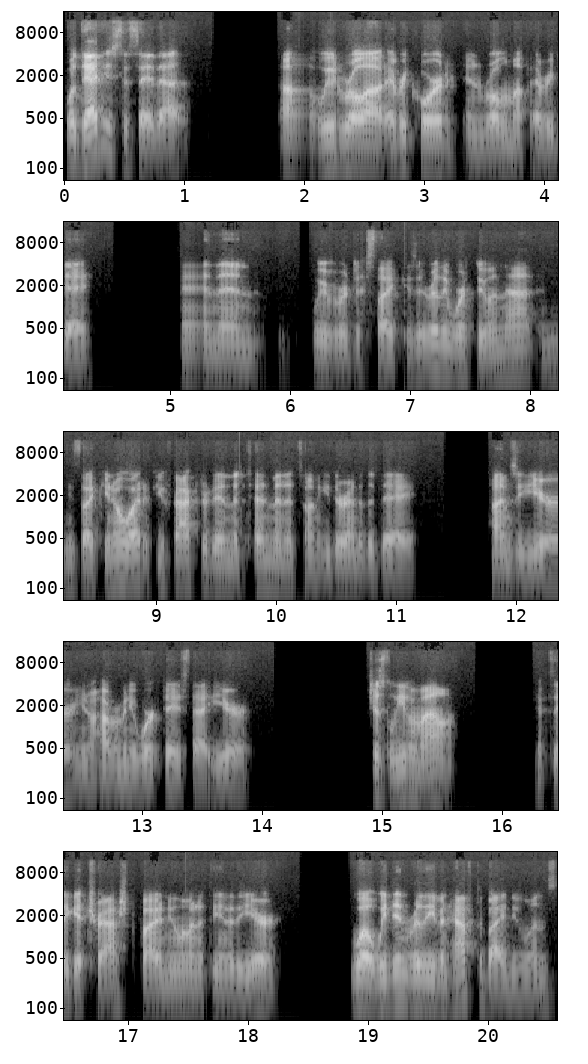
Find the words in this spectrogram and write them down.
Well, Dad used to say that. Uh, we'd roll out every cord and roll them up every day, and then we were just like, is it really worth doing that? And he's like, you know what? If you factored in the 10 minutes on either end of the day times a year, you know, however many work days that year, just leave them out. If they get trashed, buy a new one at the end of the year. Well, we didn't really even have to buy new ones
